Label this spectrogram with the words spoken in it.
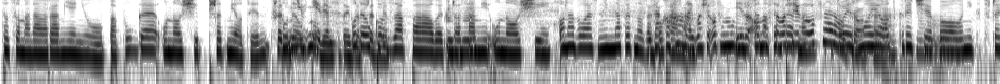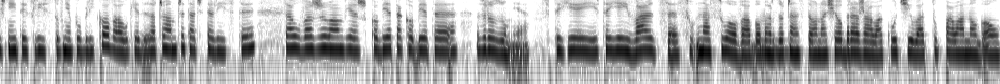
To, co ma na ramieniu papugę, unosi przedmioty. Przed, nie, nie wiem, co to jest za Pudełko przedmiot. zapałek Mhm. czasami unosi. Ona była w nim na pewno zakochana. Zakochana i właśnie o tym mówię, że ona stała się jego ofiarą To jest trochę. moje odkrycie, No. bo nikt wcześniej tych listów nie publikował. Kiedy zaczęłam czytać te listy, zauważyłam, wiesz, kobieta kobietę zrozumie. W, tych jej, w tej jej walce na słowa, bo Mhm. bardzo często ona się obrażała, kłóciła, tupała nogą.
